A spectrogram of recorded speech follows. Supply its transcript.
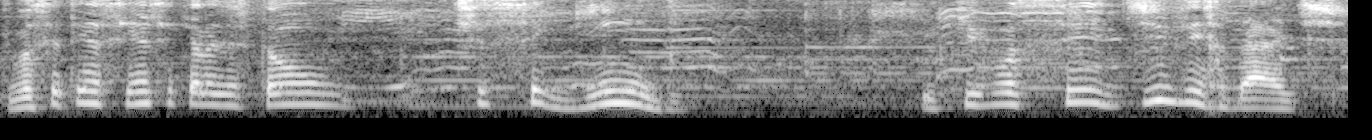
Que você tenha ciência que elas estão te seguindo e que você de verdade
